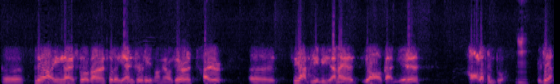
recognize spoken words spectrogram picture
呃，另外应该说刚才说的颜值这一方面，我觉得还是呃性价比比原来要感觉好了很多。嗯，是这样，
